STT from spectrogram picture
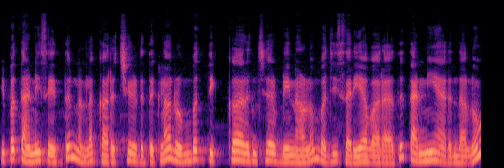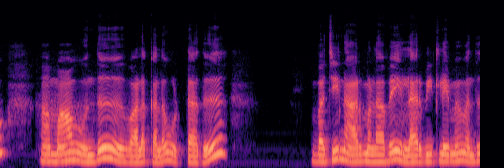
இப்போ தண்ணி சேர்த்து நல்லா கரைச்சி எடுத்துக்கலாம். ரொம்ப திக்காக இருந்துச்சு அப்படின்னாலும் பஜ்ஜி சரியாக வராது. தண்ணியாக இருந்தாலும் மாவு வந்து வாழைக்கால ஒட்டாது. பஜ்ஜி நார்மலாகவே எல்லார் வீட்லேயுமே வந்து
